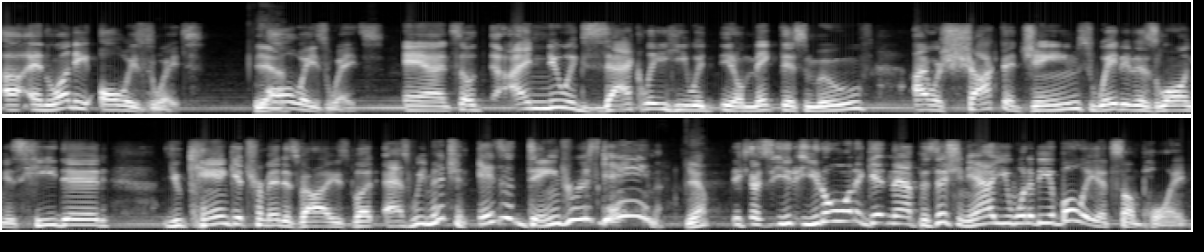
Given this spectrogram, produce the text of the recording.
Uh, and Lundy always waits. Yeah. Always waits. And so I knew exactly he would, you know, make this move. I was shocked that James waited as long as he did. You can get tremendous values, but as we mentioned, it's a dangerous game. Yeah. Because you, you don't want to get in that position. Yeah, you want to be a bully at some point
